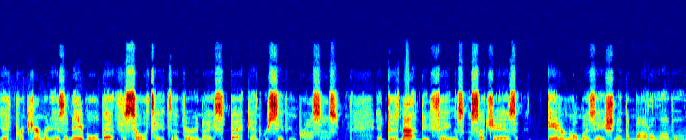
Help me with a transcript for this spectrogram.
If procurement is enabled, that facilitates a very nice back-end receiving process. It does not do things such as data normalization at the model level.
